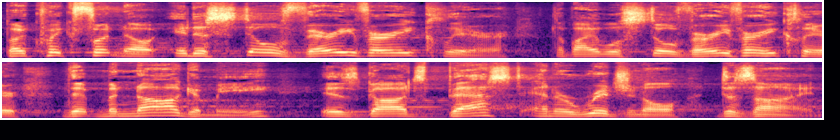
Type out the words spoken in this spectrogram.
But a quick footnote it is still very, very clear, the Bible is still very, very clear that monogamy is God's best and original design.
